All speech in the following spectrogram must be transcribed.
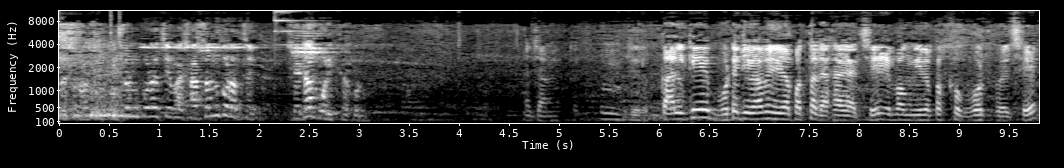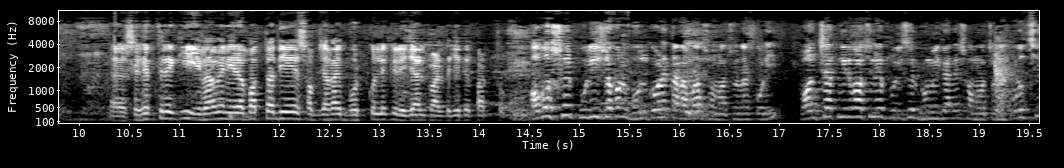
শাসন পোষণ করেছে বা শাসন করেছে সেটাও পরীক্ষা করুক। আচ্ছা কালকে ভোটে যেভাবে নিরাপত্তা দেখা গেছে এবং নিরপেক্ষ ভোট হয়েছে সেক্ষেত্রে কি এভাবে নিরাপত্তা দিয়ে সব জায়গায় ভোট করলে কি রেজাল্ট পাল্টে যেতে পারতো? অবশ্যই পুলিশ যখন ভুল করে তার আমরা সমালোচনা করি। পঞ্চায়েত নির্বাচনে পুলিশের ভূমিকা নিয়ে সমালোচনা করেছি।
